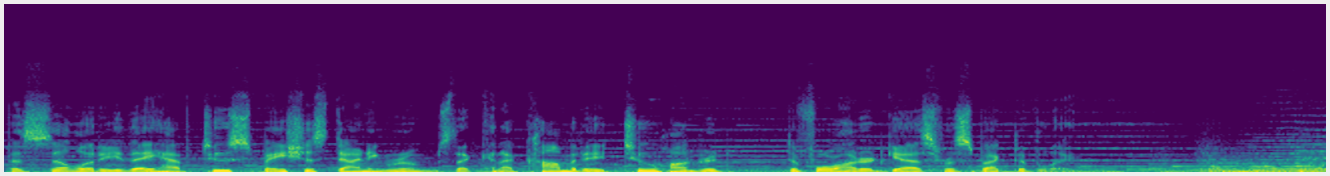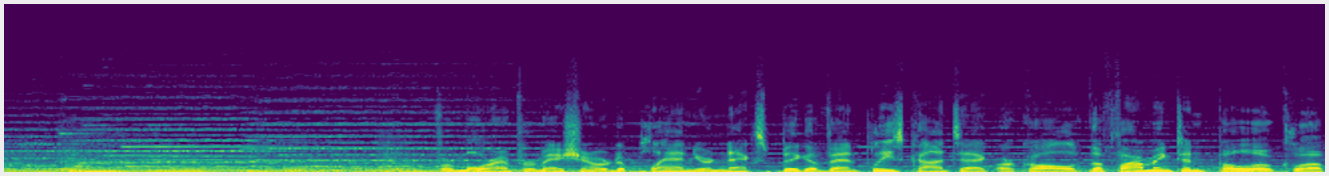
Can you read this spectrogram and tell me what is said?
facility, they have two spacious dining rooms that can accommodate 200 to 400 guests, respectively. For more information or to plan your next big event, please contact or call the Farmington Polo Club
